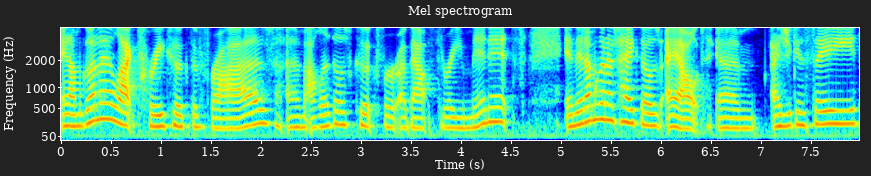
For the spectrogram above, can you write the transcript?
and I'm gonna like pre-cook the fries. Um, I let those cook for about three minutes, and then I'm gonna take those out. Um, as you can see,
